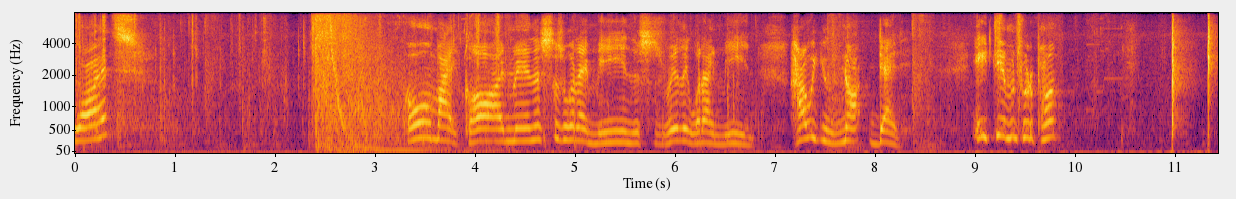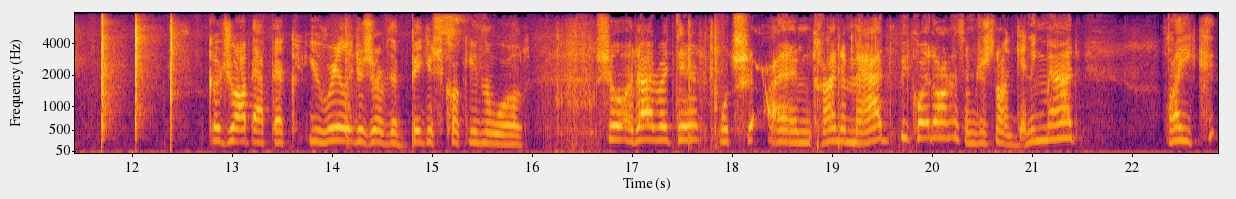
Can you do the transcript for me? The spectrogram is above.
What? Oh my god, man, this is what I mean. This is really what I mean. How are you not dead? Eight damage with a pump? Good job, Epic. You really deserve the biggest cookie in the world. So I died right there, which I'm kind of mad, to be quite honest. I'm just not getting mad. Like,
